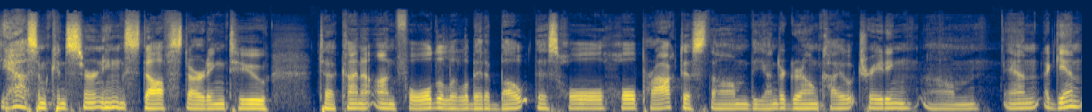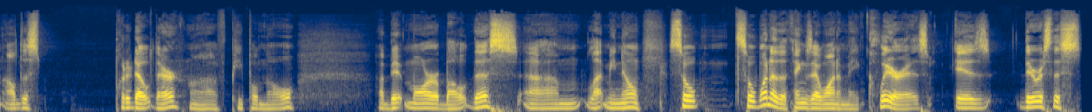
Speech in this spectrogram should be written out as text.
yeah, some concerning stuff starting to to kind of unfold a little bit about this whole whole practice, um, the underground coyote trading. Um, and again, I'll just put it out there. Uh, if people know a bit more about this, um, let me know. So, so one of the things I want to make clear is is there was this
